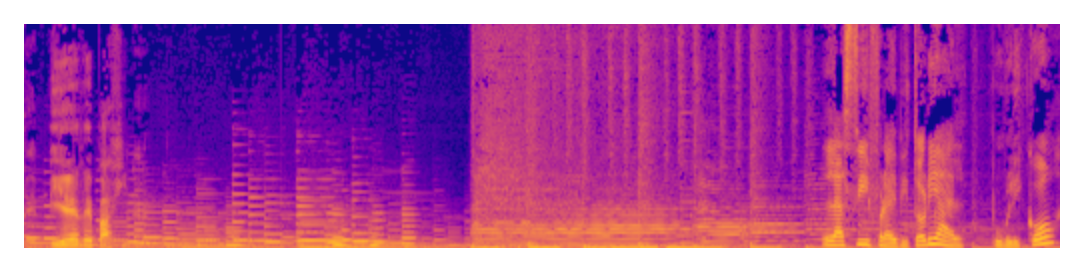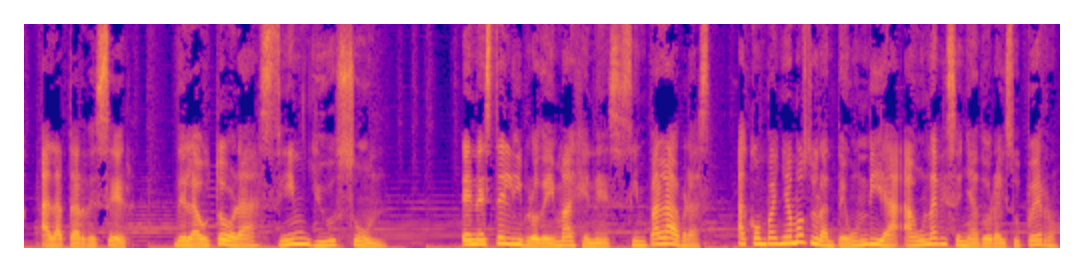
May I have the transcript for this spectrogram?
de pie de página. La cifra editorial publicó Al atardecer, de la autora Sim Yu Sun. En este libro de imágenes sin palabras, acompañamos durante un día a una diseñadora y su perro.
